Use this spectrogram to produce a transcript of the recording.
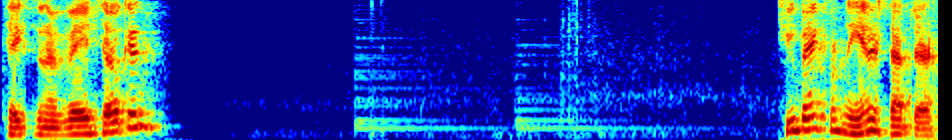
Takes an evade token. Two bank from the interceptor.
